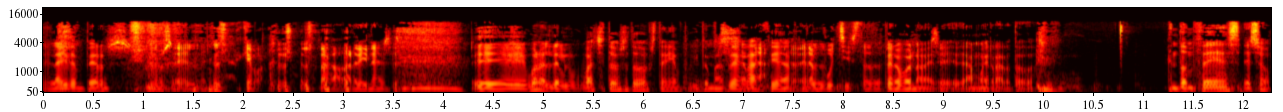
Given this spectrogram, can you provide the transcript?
el Aiden Pers. No sé, el, el- qué va, la gabardina es. Eh, bueno, el del Watch Dogs Dogs tenía un poquito más de gracia. Nah, pero eran El- puchis todos. Pero bueno, Sí. era muy raro todo. Entonces, eso.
